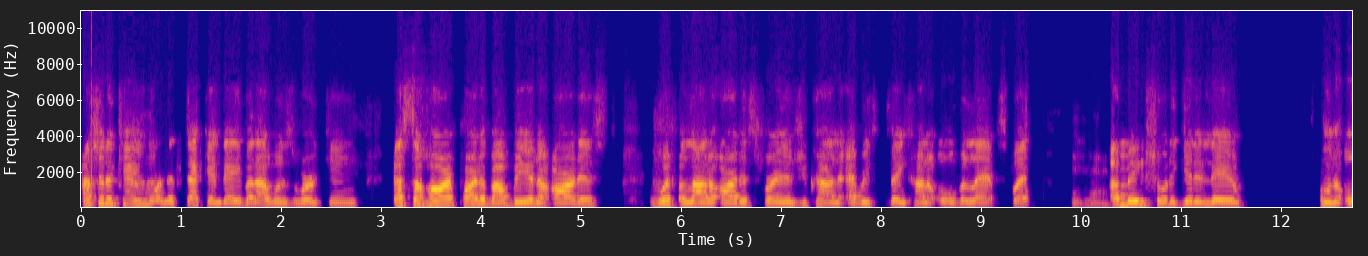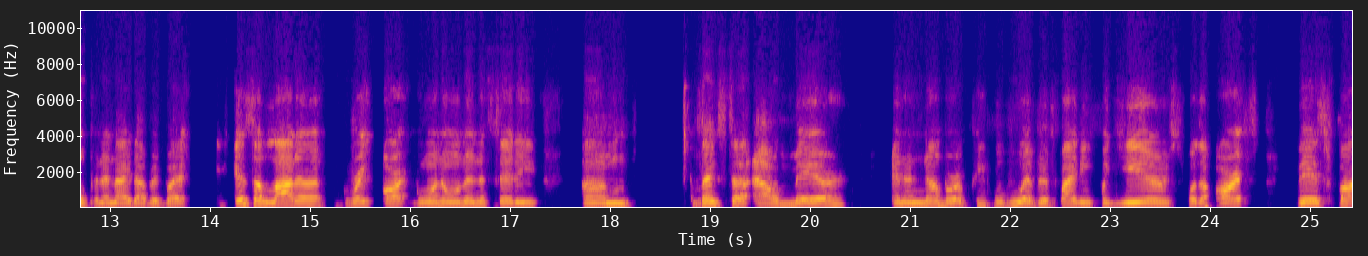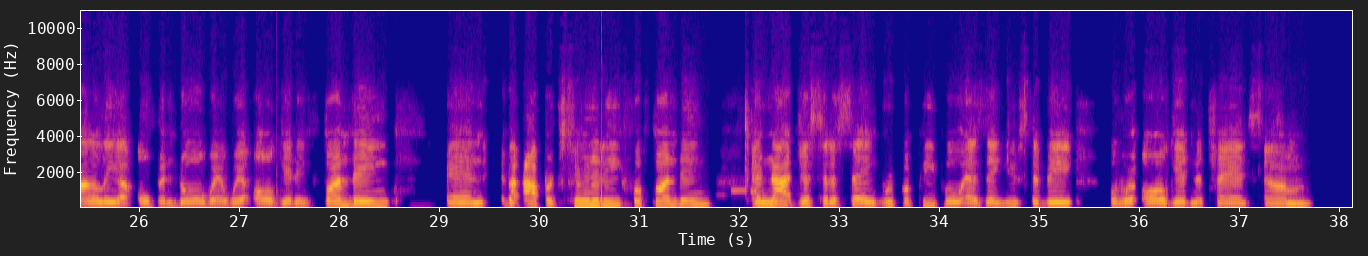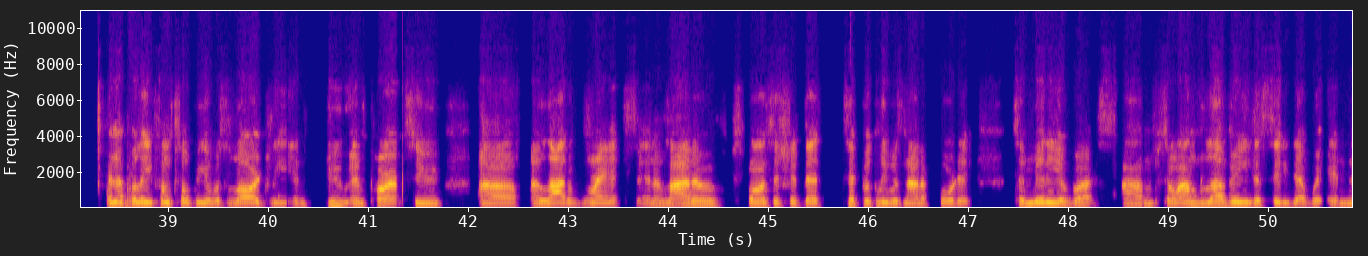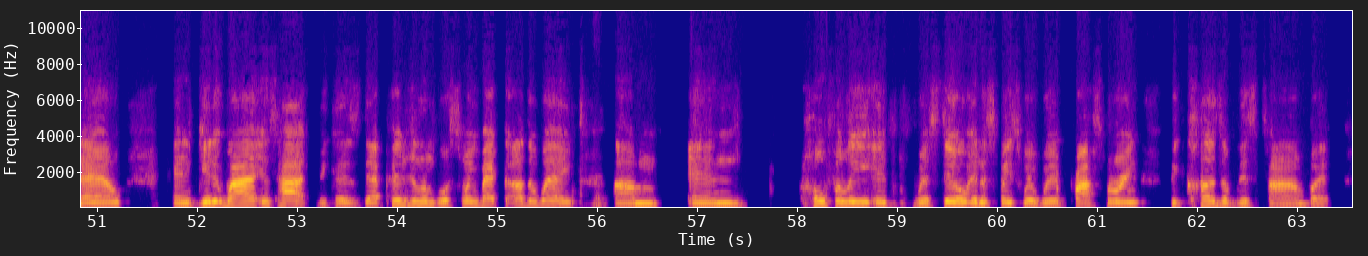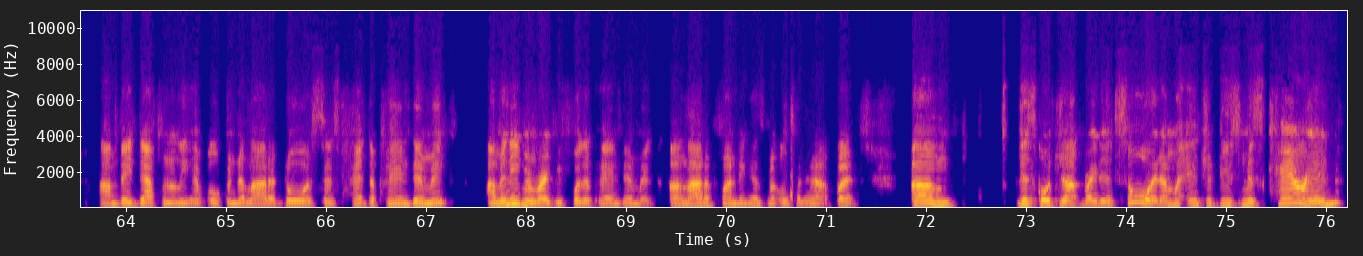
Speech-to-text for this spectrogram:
I should have came on the second day, but I was working. That's the hard part about being an artist with a lot of artist friends. You kind of everything kind of overlaps, but Mhm. I made sure to get in there on the opening night of it. But it's a lot of great art going on in the city. Um, thanks to our mayor and a number of people who have been fighting for years for the arts. There's finally an open door where we're all getting funding and the opportunity for funding, and not just to the same group of people as they used to be, but we're all getting a chance. Um, and I believe Funktopia was largely in, due in part to uh, a lot of grants and a lot of sponsorship that typically was not afforded to many of us. Um, so I'm loving the city that we're in now and get it while it's hot because that pendulum will swing back the other way. Um, and hopefully it we're still in a space where we're prospering because of this time, but um, they definitely have opened a lot of doors since the pandemic. I mean, even right before the pandemic, a lot of funding has been opening up. But um, just go jump right into it. I'm gonna introduce Miss Karen.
